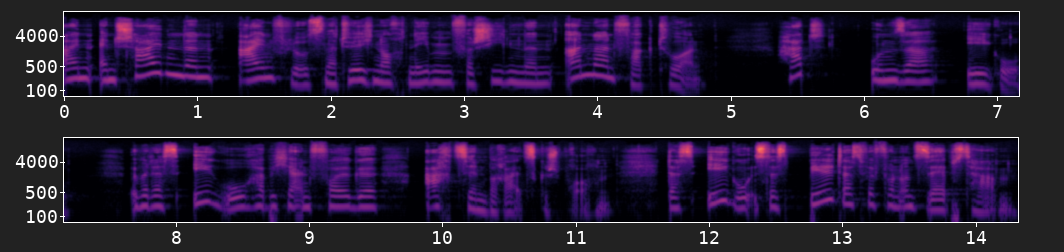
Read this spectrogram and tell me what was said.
Einen entscheidenden Einfluss, natürlich noch neben verschiedenen anderen Faktoren, hat unser Ego. Über das Ego habe ich ja in Folge 18 bereits gesprochen. Das Ego ist das Bild, das wir von uns selbst haben.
